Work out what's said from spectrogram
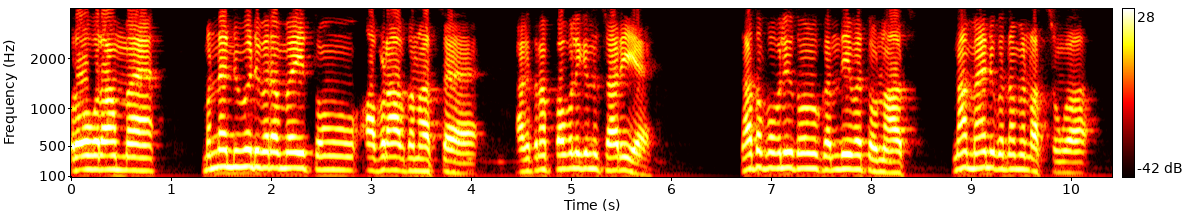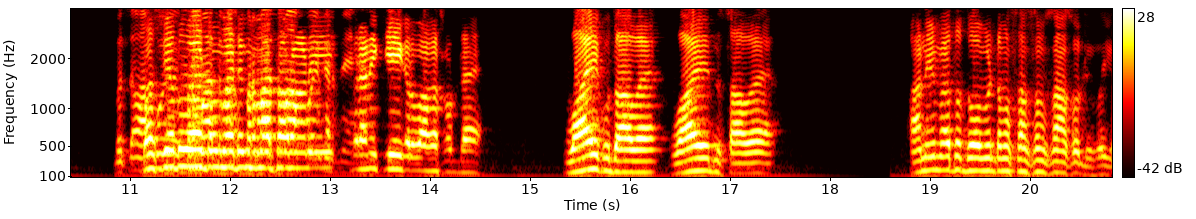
प्रोग्राम में मन्ने न्यूमिट मेरा मैं तो अपना आप तो नाचा है अगर इतना पब्लिक नचारी है। ना तो पब्लिक तो कंदी में तो नाच। ना मैं नहीं कहता मैं नाचूँगा। बस ये तो ऑटोमेटिक माता रानी रानी की का छोड़ा है। वाहे कुदाव है वाहे नसाव है। आने में तो दो मिनट में सांस में सांस हो ली भाई।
